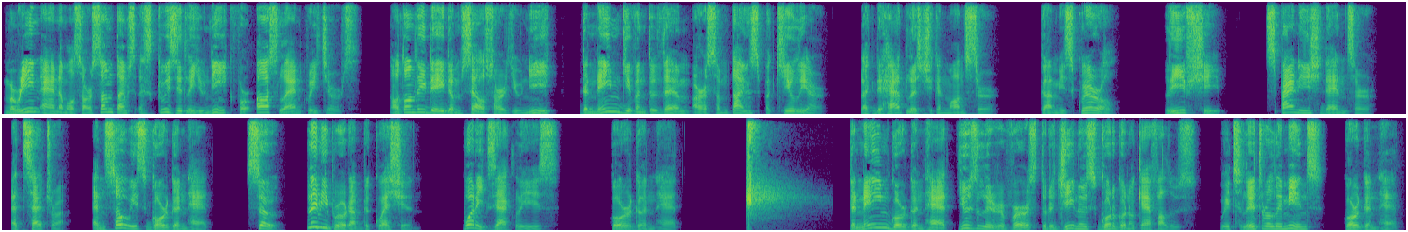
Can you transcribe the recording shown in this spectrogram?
Marine animals are sometimes exquisitely unique for us land creatures. Not only they themselves are unique, the name given to them are sometimes peculiar, like the headless chicken monster, gummy squirrel, leaf sheep, Spanish dancer, etc. And so is gorgon head. So, let me brought up the question. What exactly is gorgon head? The name gorgon head usually refers to the genus Gorgonocephalus, which literally means gorgon head.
